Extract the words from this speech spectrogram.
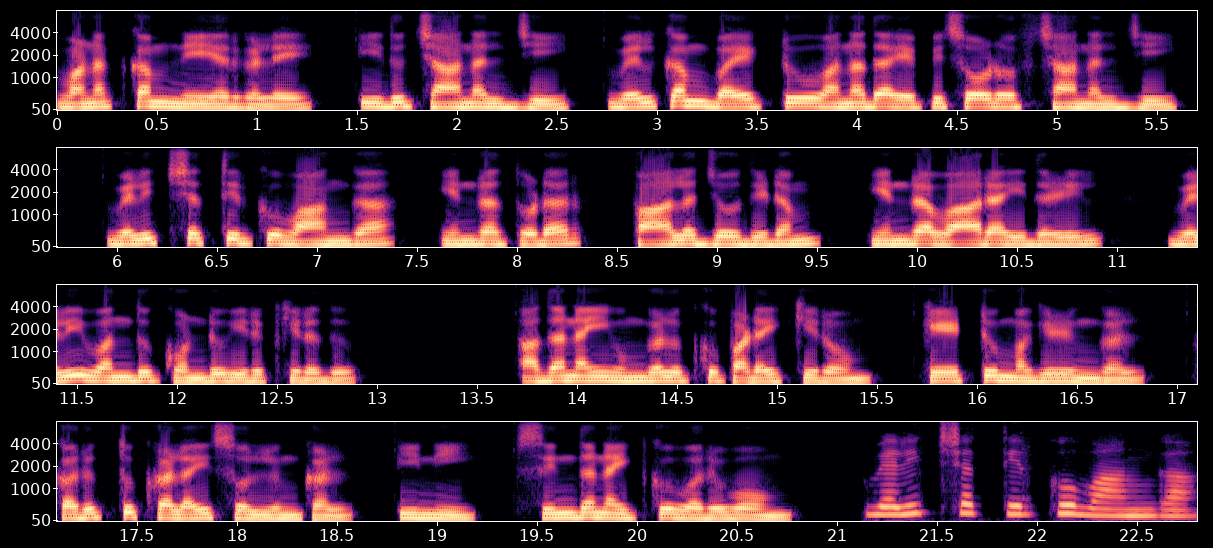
வணக்கம் நேயர்களே இது channel G welcome back to another episode of channel G வெளிச்சத்திற்கு வாங்க என்ற தொடர் பாலஜோதிடம் என்ற வார இதழில் வெளிவந்து கொண்டு இருக்கிறது. அதனை உங்களுக்கு படைக்கிறோம். கேட்டு மகிழுங்கள். கருத்துக்களை சொல்லுங்கள். இனி சிந்தனைக்கு வருவோம். வெளிச்சத்திற்கு வாங்க.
